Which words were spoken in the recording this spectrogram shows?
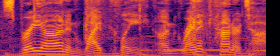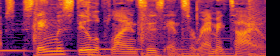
Spray on and wipe clean on granite countertops, stainless steel appliances, and ceramic tile.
